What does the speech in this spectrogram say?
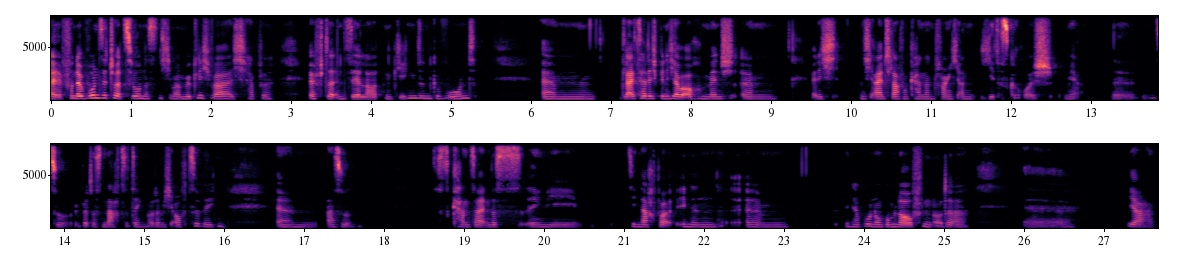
äh, von der Wohnsituation es nicht immer möglich war. Ich habe öfter in sehr lauten Gegenden gewohnt. Ähm, gleichzeitig bin ich aber auch ein Mensch, ähm, wenn ich nicht einschlafen kann, dann fange ich an, jedes Geräusch mir äh, so über das nachzudenken oder mich aufzuregen. Ähm, also es kann sein, dass irgendwie die NachbarInnen ähm, in der Wohnung rumlaufen oder äh, ja,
